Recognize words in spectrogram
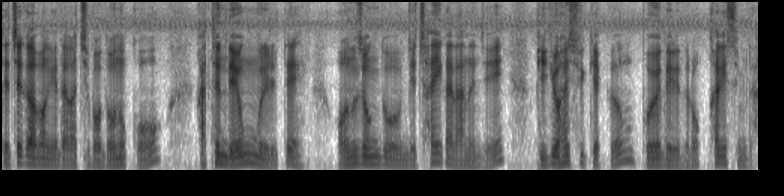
대체 가방에다가 집어 넣어 놓고 같은 내용물일 때 어느 정도 이제 차이가 나는지 비교할 수 있게끔 보여드리도록 하겠습니다.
